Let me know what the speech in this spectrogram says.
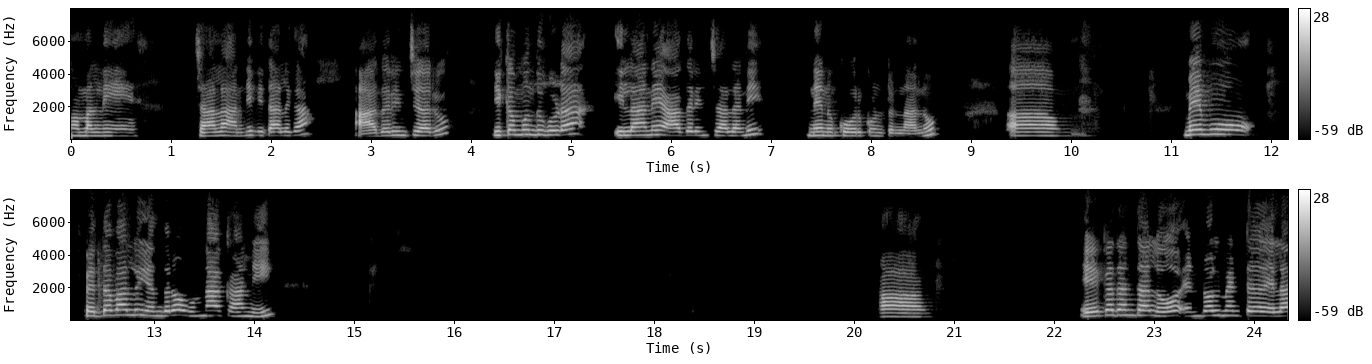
మమ్మల్ని చాలా అన్ని విధాలుగా ఆదరించారు. ఇక ముందు కూడా ఇలానే ఆదరించాలని నేను కోరుకుంటున్నాను. ఆ మేము పెద్దవాళ్ళు ఎందరో ఉన్నా కానీ ఆ ఏకదంతాలో ఎన్రోల్‌మెంట్ ఎలా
